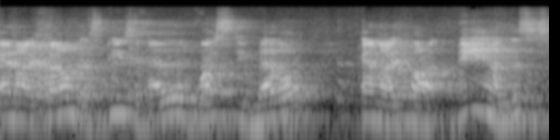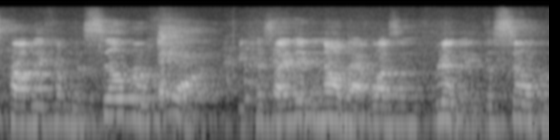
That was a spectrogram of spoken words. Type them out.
and I found this piece of old rusty metal, and I thought, man, this is probably from the Silver War, because I didn't know that wasn't really the Silver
